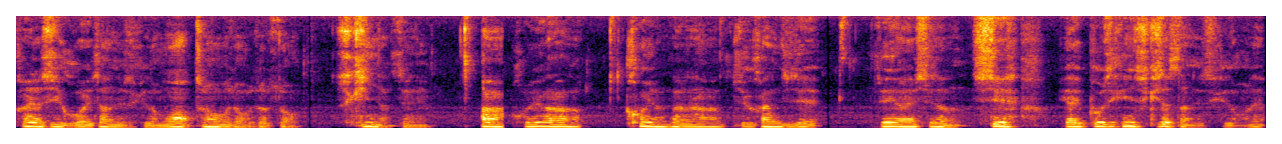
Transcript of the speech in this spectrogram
かやしい子がいたんですけども、そのことをちょっと好きになってね、ああ、これが恋なんだなっていう感じで恋愛してたの、して、いや、一方的に好きだったんですけどもね。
